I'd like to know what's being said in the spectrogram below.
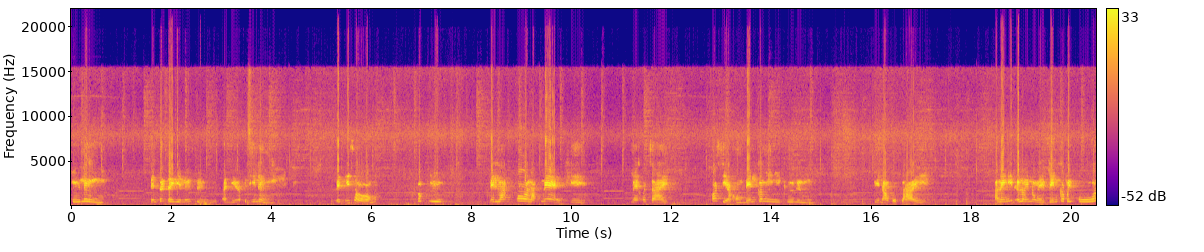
คือหนึ่งเป็นตั้งใจเรียนหนังสือ อันนี้เป็นที่หนึ่ง เป็นที่สองก็คือ เป็นรักพ่อรักแม่โอเค แม่เข้าใจ ข้อเสียของเบนก็มีคือหนึ่งเบนเอาแต่ใจ อะไรนิดอะไรหน่อย เบนก็ไปโพส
